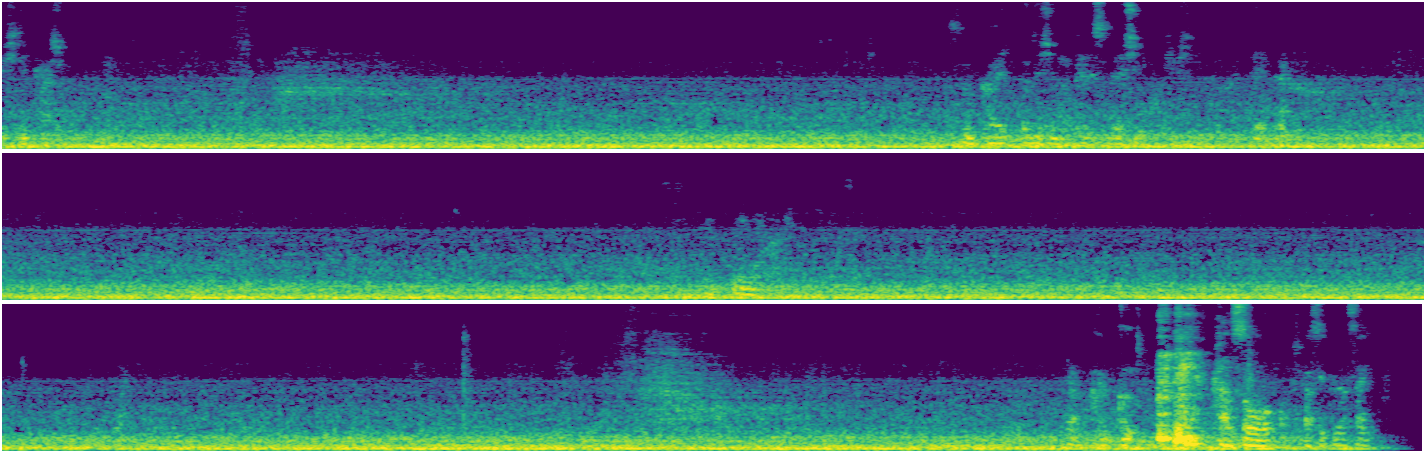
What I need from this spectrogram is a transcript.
していきましょう。数回ご自身のペースで進行吸していただいて。ゆっくり目を開けてみてください。では軽く感想をお聞かせください。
